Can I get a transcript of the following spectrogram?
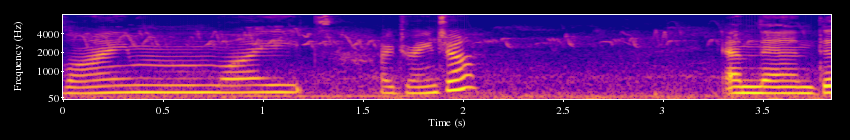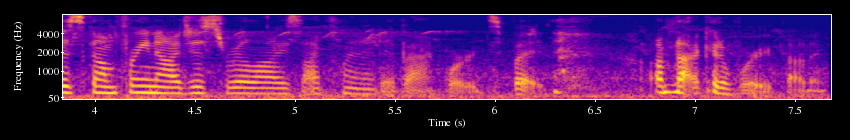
limelight hydrangea. And then this Gomphrena, I just realized I planted it backwards, but I'm not gonna worry about it.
